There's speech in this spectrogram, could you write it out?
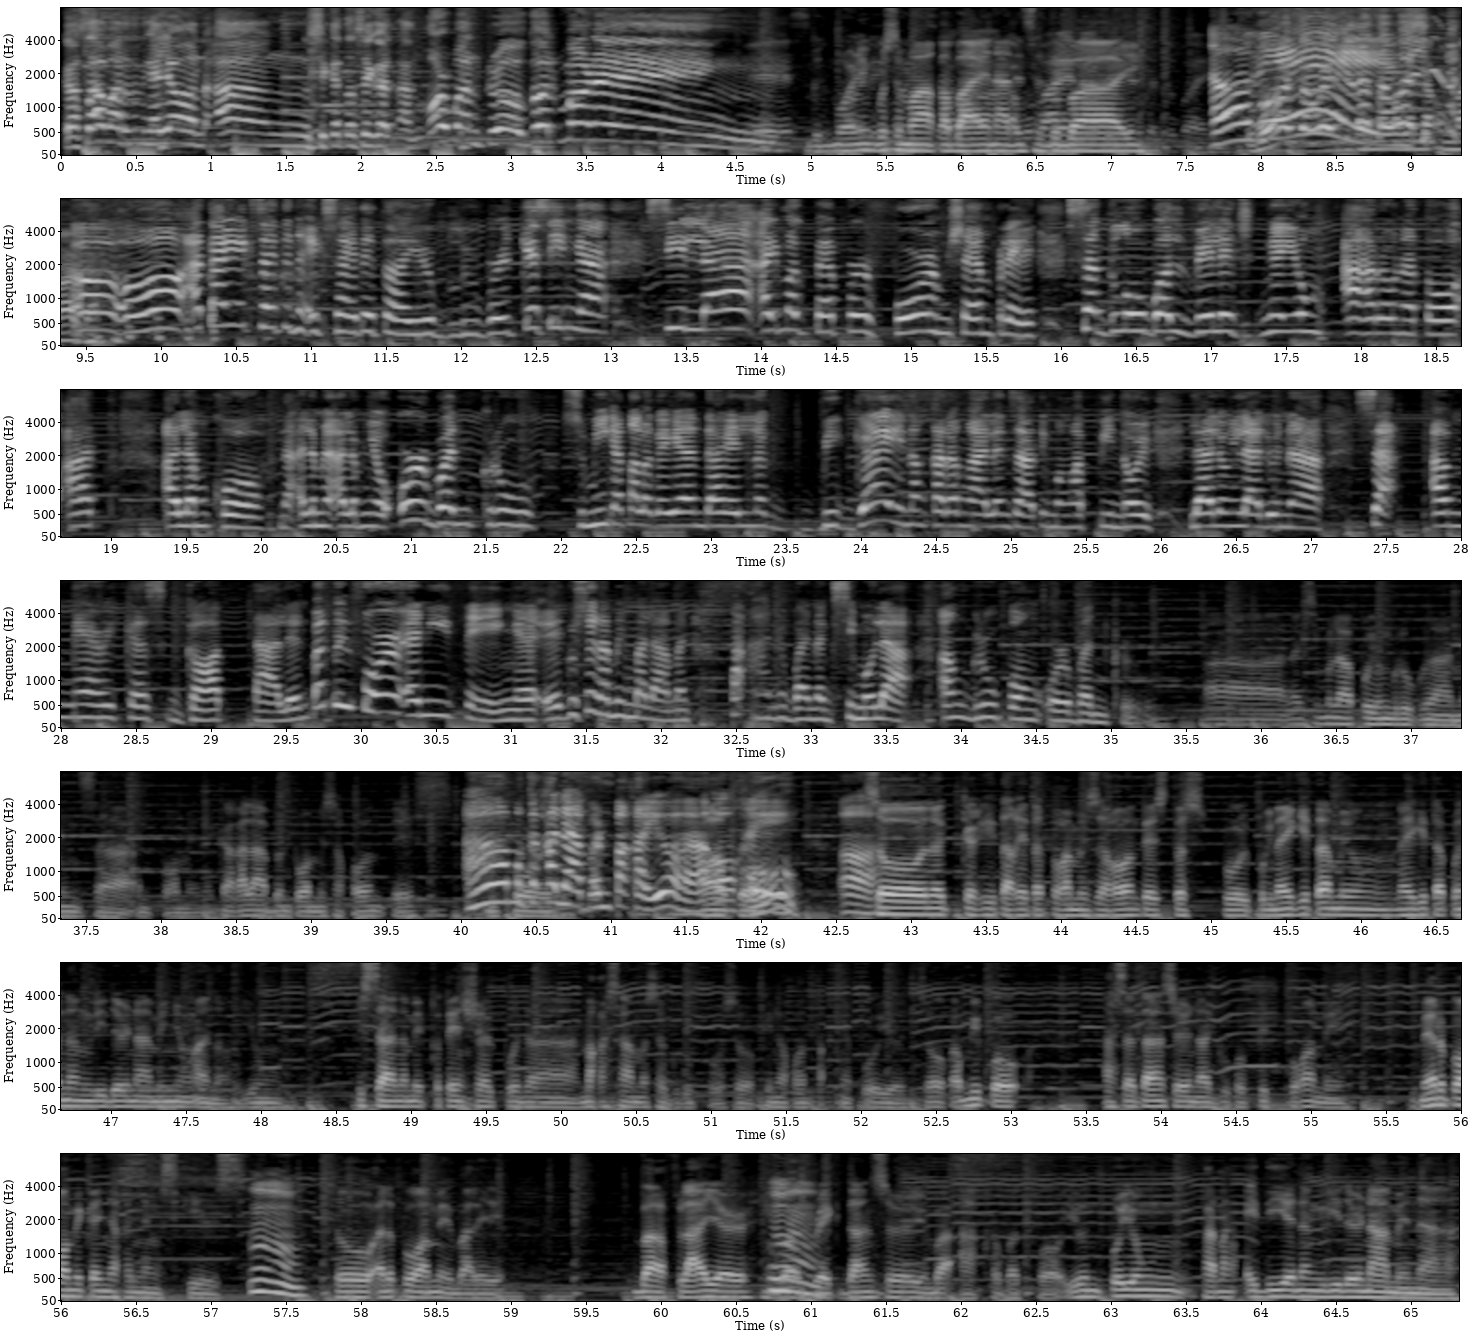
Kasama natin ngayon ang sikat na sikat, ang Urban Crew. Good morning! Good morning po sa mga kabayan natin sa Dubai. Okay. Oh, sabay sila, sabay. Oo. At tayo excited na excited tayo, Bluebird. Kasi nga, sila ay magpe-perform, syempre, sa Global Village ngayong araw na to. At alam ko, na alam na alam nyo, Urban Crew, sumika talaga yan dahil nagbigay ng karangalan sa ating mga Pinoy, lalong-lalo na sa America's Got Talent. But before anything, eh, gusto namin malaman, paano ba nagsimula ang grupong Urban Crew? Ah, nagsimula po yung grupo namin sa ano po kami, nagkakalaban po kami sa contest. Ah, Before- magkakalaban pa kayo ha? Opo. Okay. Ah. So, nagkakita-kita po kami sa contest. Tapos po, pag nakikita mo yung, nakikita po ng leader namin yung ano, yung isa na may potential po na makasama sa grupo. So, kinokontak niya po yun. So, kami po, as a dancer, nag-compete po kami. Meron po kami kanya-kanyang skills. Mm. So, ano po kami, bali, iba flyer, yung Mm. break dancer, yung iba acrobat po. Yun po yung parang idea ng leader namin na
